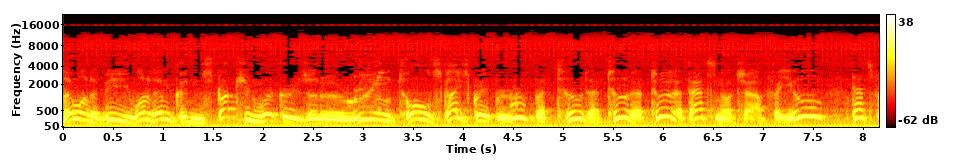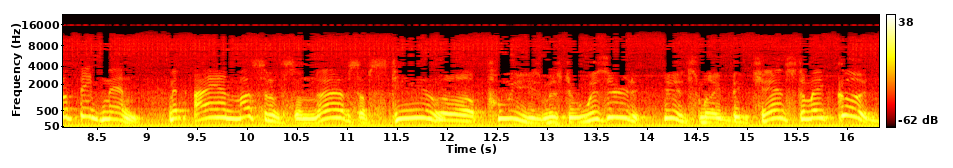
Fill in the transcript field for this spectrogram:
I want to be one of them construction workers on a real tall skyscraper. Oh, but Tooter, Tooter, Tooter, that's no job for you. That's for big men with iron muscles and nerves of steel. Oh, please, Mr. Wizard. It's my big chance to make good.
